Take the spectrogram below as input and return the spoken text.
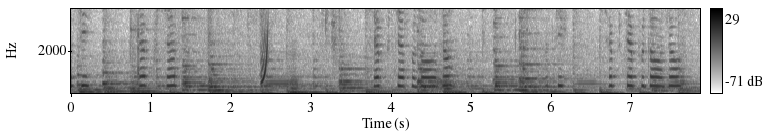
っち。チャープチャープ。チャップチャップどうぞ。こっち。チャップチャップどうぞ。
